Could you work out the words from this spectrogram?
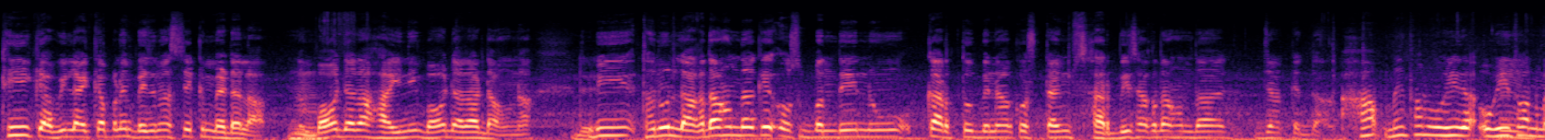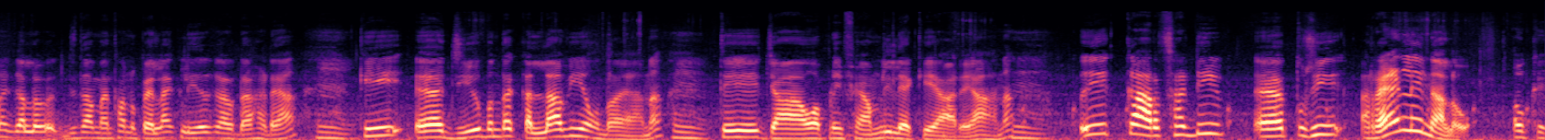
ਠੀਕ ਆ ਵੀ ਲਾਈਕ ਆਪਣੇ ਬਿਜ਼ਨਸ 'ਚ ਇੱਕ ਮਿਡਲ ਆ। ਬਹੁਤ ਜ਼ਿਆਦਾ ਹਾਈ ਨਹੀਂ ਬਹੁਤ ਜ਼ਿਆਦਾ ਡਾਊਨ ਆ। ਵੀ ਤੁਹਾਨੂੰ ਲੱਗਦਾ ਹੁੰਦਾ ਕਿ ਉਸ ਬੰਦੇ ਨੂੰ ਘਰ ਤੋਂ ਬਿਨਾ ਕੁਝ ਟਾਈਮ ਸਰ ਵੀ ਸਕਦਾ ਹੁੰਦਾ ਜਾਂ ਕਿੱਦਾਂ? ਹਾਂ ਮੈਂ ਤੁਹਾਨੂੰ ਉਹੀ ਉਹੀ ਤੁਹਾਨੂੰ ਮੈਂ ਗੱਲ ਜਿੱਦਾਂ ਮੈਂ ਤੁਹਾਨੂੰ ਪਹਿਲਾਂ ਕਲੀਅਰ ਕਰਦਾ ਹਟਿਆ ਕਿ ਅਹ, ਜੇ ਉਹ ਬੰਦਾ ਇਕੱਲਾ ਵੀ ਆਉਂਦਾ ਆ ਨਾ ਤੇ ਜਾਂ ਉਹ ਆਪਣੀ ਫੈਮਿਲੀ ਲੈ ਕੇ ਆ ਰਿਹਾ ਹਨਾ ਇਹ ਘਰ ਸਾਡੀ ਤੁਸੀਂ ਰਹਿਣ ਲਈ ਨਾ ਲਓ। ਓਕੇ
